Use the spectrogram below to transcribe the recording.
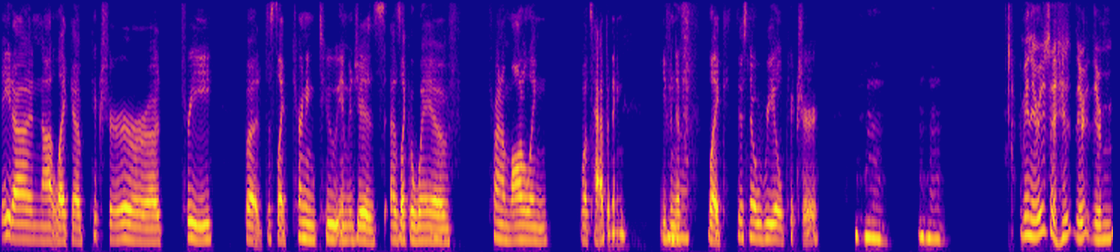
data and not like a picture or a tree, but just like turning to images as like a way mm-hmm. of trying to modeling what's happening, even yeah. if like there's no real picture Mm-hmm. Mm-hmm. I mean, there is a there there are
